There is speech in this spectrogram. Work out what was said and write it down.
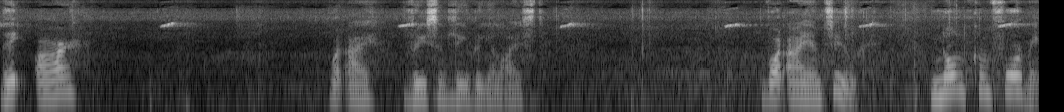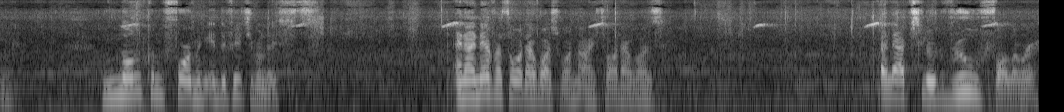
They are what I recently realized what I am too. Non-conforming. Non-conforming individualists. And I never thought I was one. I thought I was an absolute rule follower.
